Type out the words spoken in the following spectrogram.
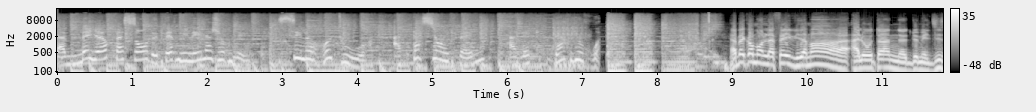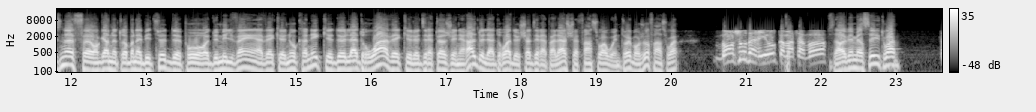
La meilleure façon de terminer la journée, c'est le retour à Passion FM avec Dario Roy. Eh bien, comme on l'a fait évidemment à l'automne 2019, on garde notre bonne habitude pour 2020 avec nos chroniques de la droit avec le directeur général de la droit de Chaudière-Appalaches, François Winter. Bonjour François. Bonjour Dario, comment ça va? Ça va bien, merci. Et toi?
